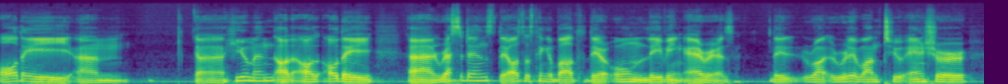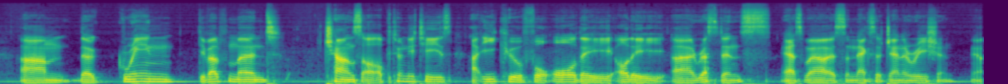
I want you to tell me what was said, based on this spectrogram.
all the um, uh, human or all, all the uh, residents. They also think about their own living areas. They really want to ensure um, the green development chance or opportunities are equal for all the all the uh, residents as well as the next generation. Yeah.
